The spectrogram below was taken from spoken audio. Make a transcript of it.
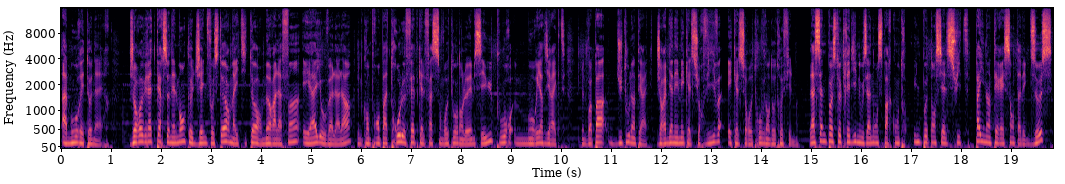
amour et tonnerre. Je regrette personnellement que Jane Foster, Mighty Thor, meure à la fin et aille au Valhalla. Je ne comprends pas trop le fait qu'elle fasse son retour dans le MCU pour mourir direct. Je ne vois pas du tout l'intérêt. J'aurais bien aimé qu'elle survive et qu'elle se retrouve dans d'autres films. La scène post-crédit nous annonce par contre une potentielle suite pas inintéressante avec Zeus,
